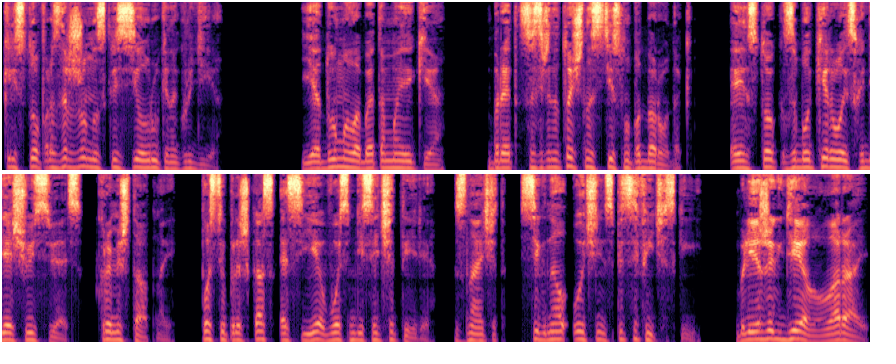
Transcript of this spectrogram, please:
Кристоф раздраженно скрестил руки на груди. «Я думал об этом маяке». Бред сосредоточенно стиснул подбородок. Эйнсток заблокировал исходящую связь, кроме штатной, после прыжка с СЕ-84. Значит, сигнал очень специфический. «Ближе к делу, Ларай.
